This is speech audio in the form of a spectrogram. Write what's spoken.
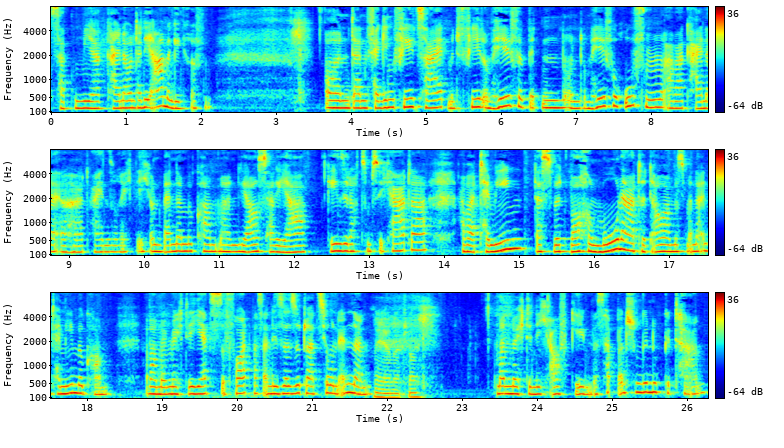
es hat mir keiner unter die Arme gegriffen. Und dann verging viel Zeit mit viel um Hilfe bitten und um Hilfe rufen, aber keiner erhört einen so richtig. Und wenn, dann bekommt man die Aussage, ja, gehen Sie doch zum Psychiater. Aber Termin, das wird Wochen, Monate dauern, bis man da einen Termin bekommt. Aber man möchte jetzt sofort was an dieser Situation ändern. Naja, na klar. Man möchte nicht aufgeben. Das hat man schon genug getan.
